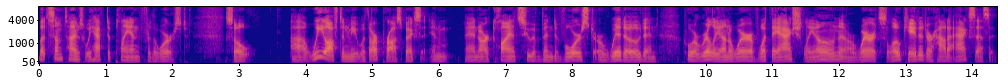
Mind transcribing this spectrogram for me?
but sometimes we have to plan for the worst. So, uh, we often meet with our prospects and and our clients who have been divorced or widowed and who are really unaware of what they actually own or where it's located or how to access it.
